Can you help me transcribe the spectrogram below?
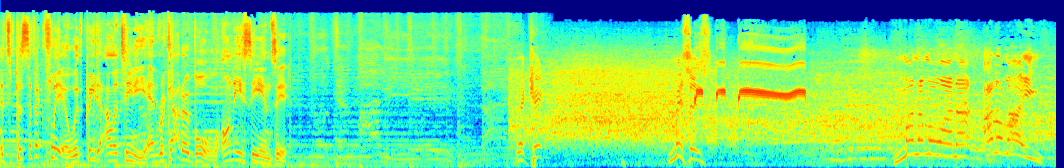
it's Pacific Flair with Pita Alatini and Riccardo Ball on SENZ. The kick misses. Manamoana Alamai.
